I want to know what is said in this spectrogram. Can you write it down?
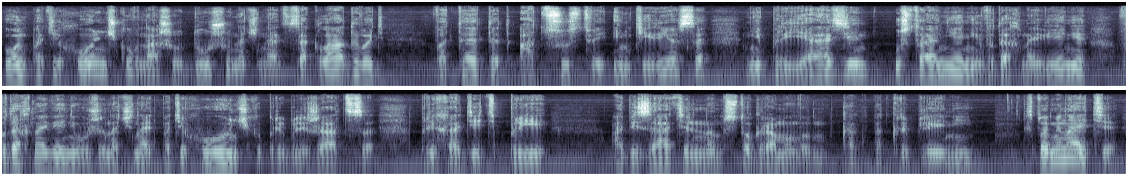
и он потихонечку в нашу душу начинает закладывать вот это отсутствие интереса, неприязнь, устранение вдохновения. Вдохновение уже начинает потихонечку приближаться, приходить при обязательном 100-граммовом как подкреплении. Вспоминайте,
